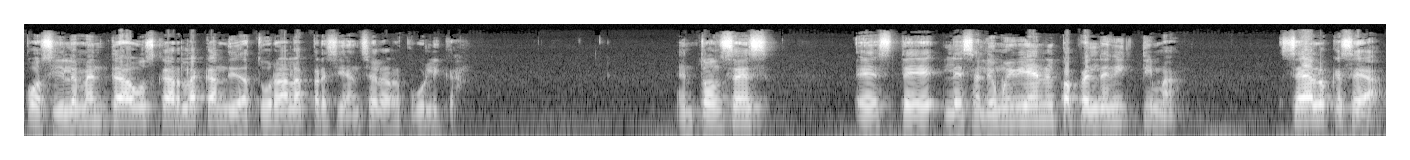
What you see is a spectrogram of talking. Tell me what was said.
posiblemente va a buscar la candidatura a la presidencia de la República. Entonces, este, le salió muy bien el papel de víctima. Sea lo que sea.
